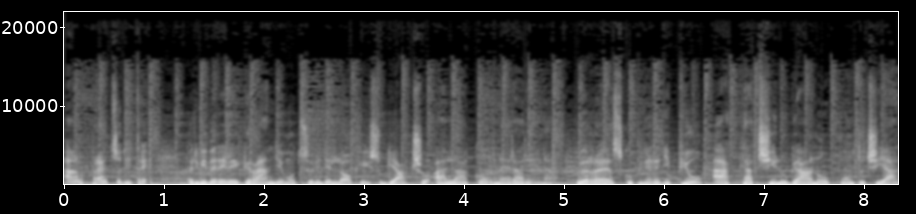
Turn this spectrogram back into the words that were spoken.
al prezzo di 3 per vivere le grandi emozioni dell'hockey su ghiaccio alla Corner Arena. Per scoprire di più hclugano.ch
